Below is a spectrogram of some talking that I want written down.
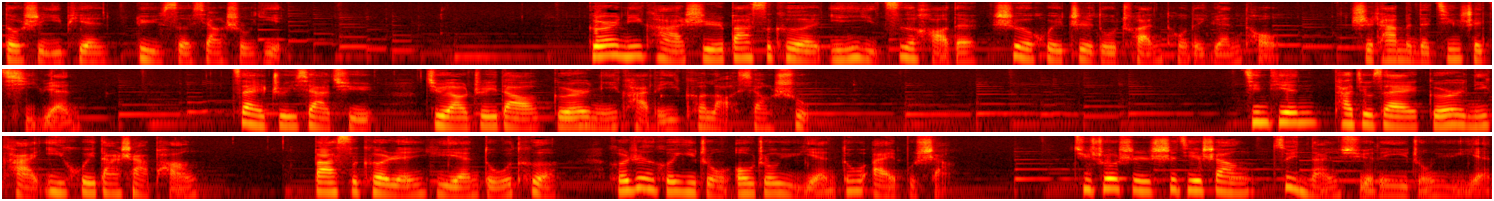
都是一片绿色橡树叶。格尔尼卡是巴斯克引以自豪的社会制度传统的源头，是他们的精神起源。再追下去，就要追到格尔尼卡的一棵老橡树。今天，它就在格尔尼卡议会大厦旁。巴斯克人语言独特，和任何一种欧洲语言都挨不上。据说是世界上最难学的一种语言。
